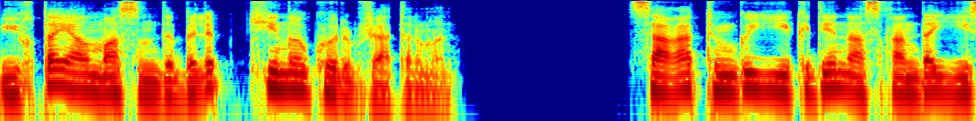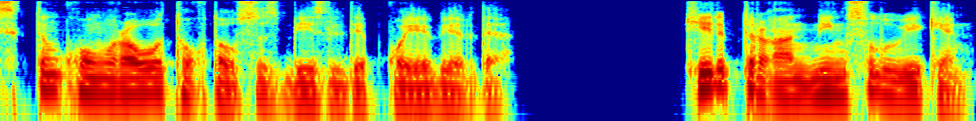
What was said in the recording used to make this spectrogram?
Ұйықтай алмасымды біліп кино көріп жатырмын. Сағат түнгі екіден асқанда есіктің қоңырауы тоқтаусыз безілдеп қоя берді. Келіп тұрған меңсұлу екен.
